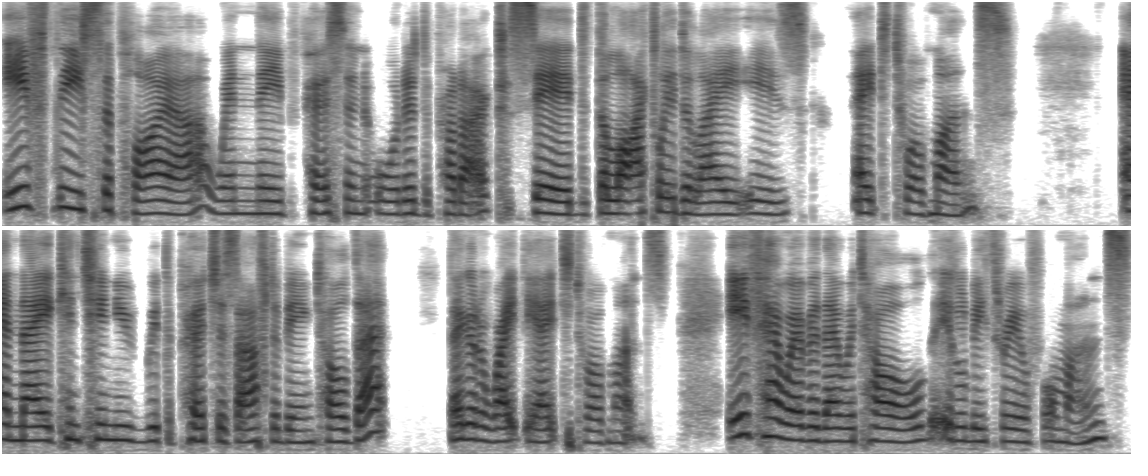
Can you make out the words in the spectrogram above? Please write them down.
if the supplier, when the person ordered the product, said the likely delay is eight to 12 months, and they continued with the purchase after being told that, they got to wait the eight to 12 months. If, however, they were told it'll be three or four months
